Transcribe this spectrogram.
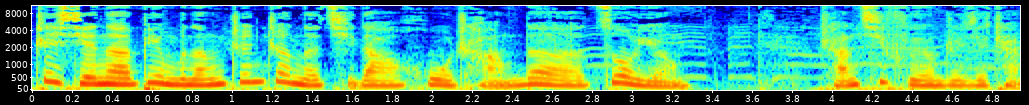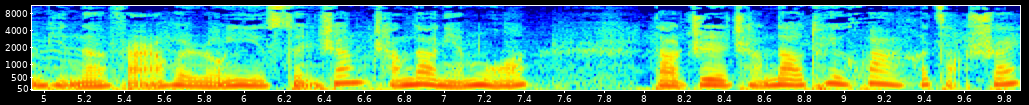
这些呢并不能真正的起到护肠的作用。长期服用这些产品呢，反而会容易损伤肠道黏膜，导致肠道退化和早衰。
